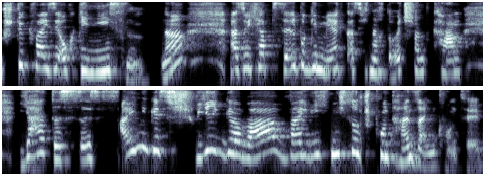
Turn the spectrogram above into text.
stückweise auch genießen. Ne? Also ich habe selber gemerkt, als ich nach Deutschland kam, ja, dass es einiges schwieriger war, weil ich nicht so spontan sein konnte,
